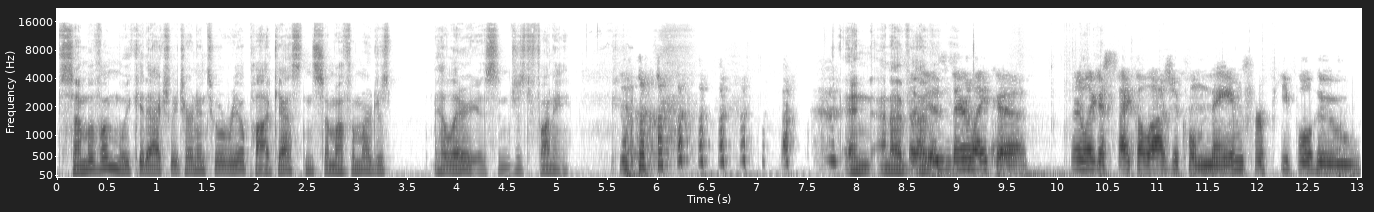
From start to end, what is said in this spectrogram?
Some of them we could actually turn into a real podcast, and some of them are just hilarious and just funny. and and I've, So I've is there like a there like a psychological name for people who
